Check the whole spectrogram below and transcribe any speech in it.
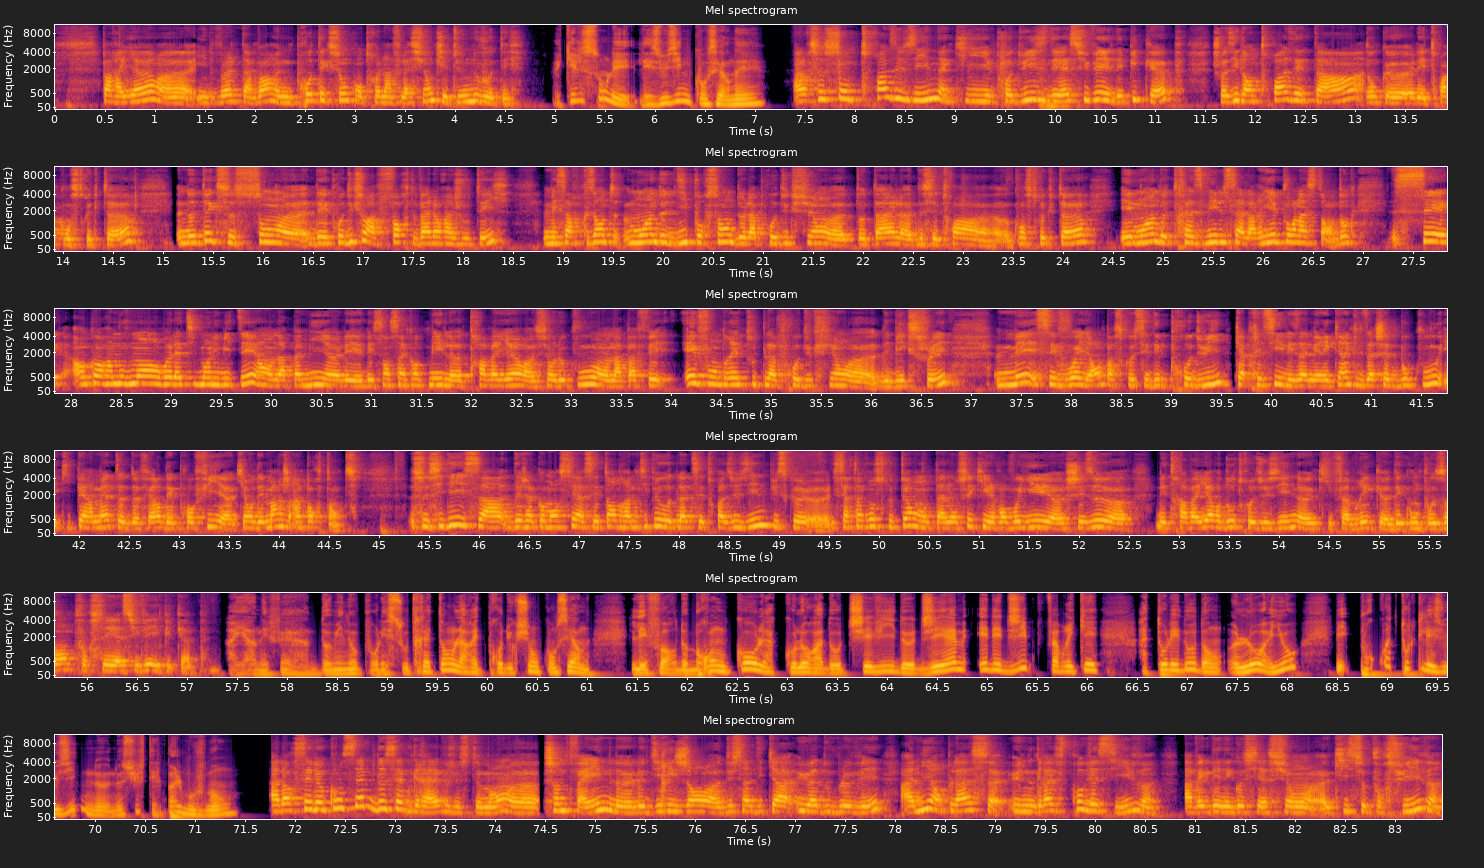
Par ailleurs, euh, ils veulent avoir une protection contre l'inflation qui est une nouveauté. Et quelles sont les, les usines concernées? Alors, ce sont trois usines qui produisent des SUV et des pick-up, choisis dans trois États, donc euh, les trois constructeurs. Notez que ce sont euh, des productions à forte valeur ajoutée mais ça représente moins de 10% de la production euh, totale de ces trois euh, constructeurs et moins de 13 000 salariés pour l'instant. Donc c'est encore un mouvement relativement limité. On n'a pas mis euh, les, 150 000 travailleurs sur le coup, on n'a pas fait effondrer toute la production des Big Three. Mais c'est voyant parce que c'est des produits qu'apprécient les Américains, qu'ils achètent beaucoup et qui permettent de faire des profits qui ont des marges importantes. Ceci dit, ça a déjà commencé à s'étendre un petit peu au-delà de ces trois usines, puisque euh, certains constructeurs ont annoncé qu'ils renvoyaient euh, chez eux euh, les travailleurs d'autres usines qui fabriquent des composants pour ces SUV et pick-up. Ah, il y a en effet un domino pour les sous-traitants. L'arrêt de production concerne l'effort de Bronco, la Colorado Chevy de GM et des Jeeps fabriqués à Toledo dans l'Ohio. Mais pourquoi toutes les usines ne suivent-elles pas le mouvement? Alors c'est le concept de cette grève justement. Euh, Sean Fain, le, dirigeant euh, du syndicat UAW, a mis en place une grève progressive avec des négociations euh, qui se poursuivent.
